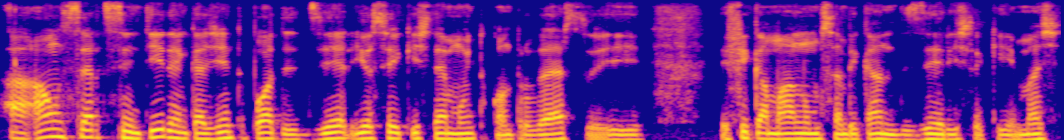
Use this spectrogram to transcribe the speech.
Há, há um certo sentido em que a gente pode dizer, e eu sei que isto é muito controverso e, e fica mal no moçambicano dizer isto aqui, mas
